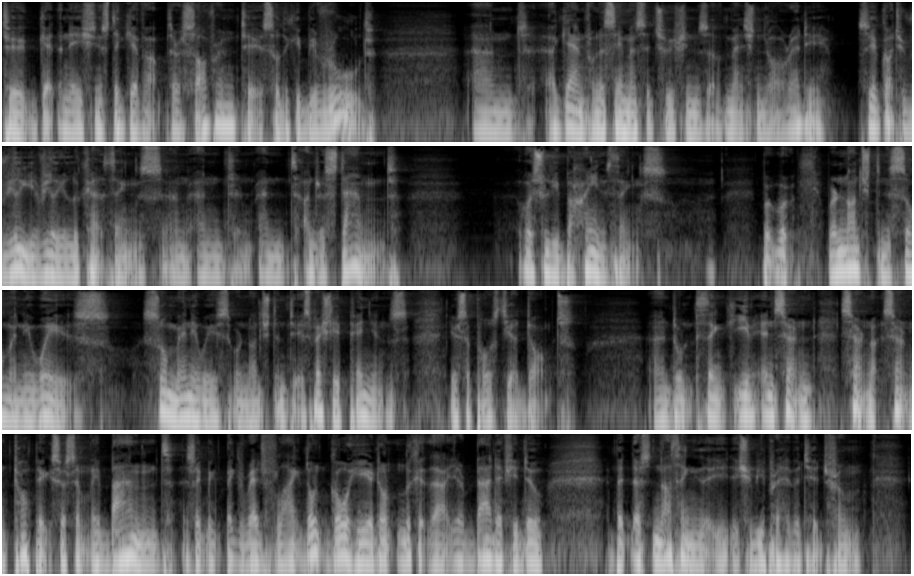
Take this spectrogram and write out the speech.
to get the nations to give up their sovereignty so they could be ruled. And again, from the same institutions I've mentioned already. So you've got to really, really look at things and, and, and understand what's really behind things. But we're, we're nudged in so many ways. So many ways we're nudged into, especially opinions you're supposed to adopt. And don't think, even in certain certain certain topics, are simply banned. It's like big, big red flag. Don't go here. Don't look at that. You're bad if you do. But there's nothing that, you, that should be prohibited from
